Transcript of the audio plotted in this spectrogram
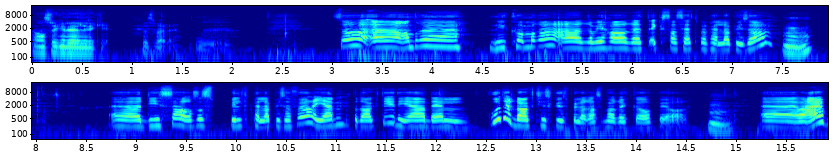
han synger heller ikke, dessverre. Så uh, andre nykommere er Vi har et ekstra sett med Pelle og Pysa. Mm. Uh, disse har også spilt Pelle og Pysa før, igjen på dagtid. De er en del, god del dagtidsskuespillere som har rykka opp i år. Mm. Uh, og jeg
